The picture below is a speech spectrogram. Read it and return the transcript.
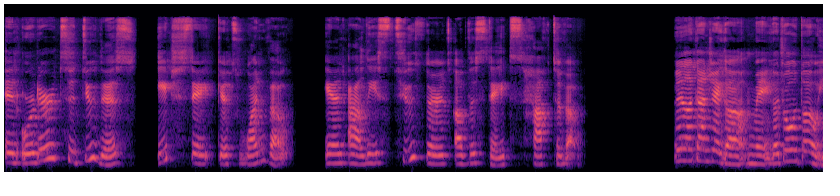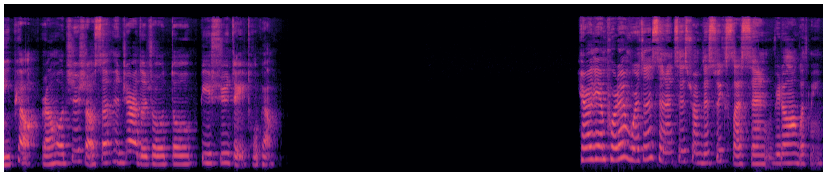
In order to do this, each state gets one vote, and at least two thirds of the states have to vote. 为了干这个，每个州都有一票，然后至少三分之二的州都必须得投票。Here are the important words and sentences from this week's lesson. Read along with me.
